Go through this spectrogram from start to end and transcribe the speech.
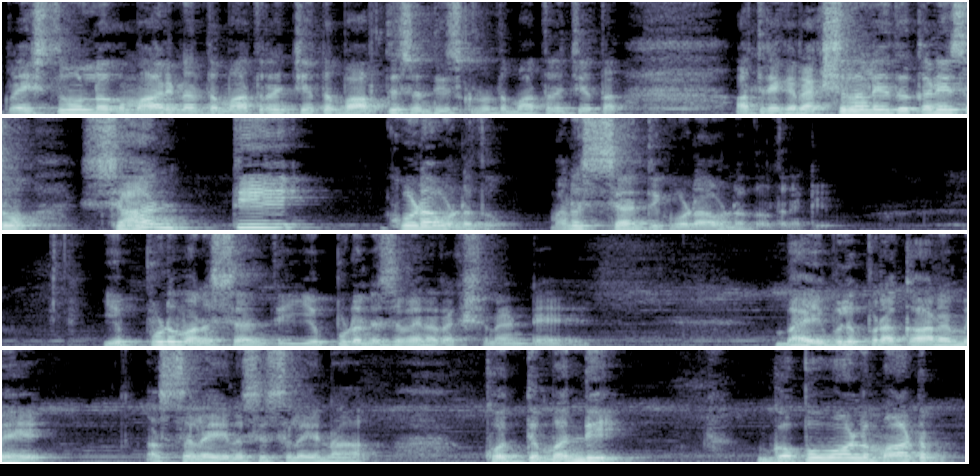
క్రైస్తవంలోకి మారినంత మాత్రం చేత బాప్తిసం తీసుకున్నంత మాత్రం చేత అతనికి రక్షణ లేదు. కనీసం శాంతి కూడా ఉండదు. మనశ్శాంతి కూడా ఉండదు అతనికి. ఎప్పుడు మనశ్శాంతి ఎప్పుడు నిజమైన రక్షణ అంటే బైబిల్ ప్రకారమే అస్సలైన శిశులైన కొద్దిమంది గొప్పవాళ్ళ మాట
